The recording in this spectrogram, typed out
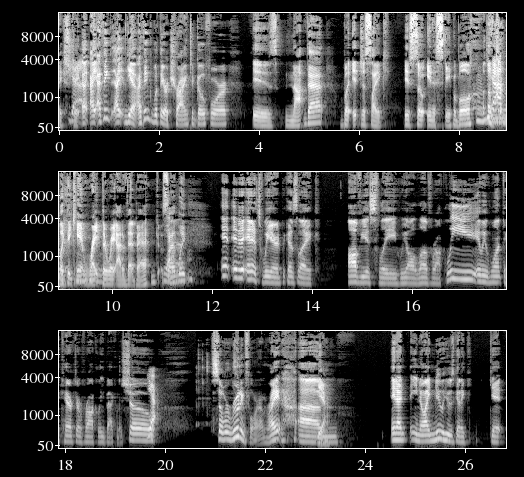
exchange. Yeah. I, I think. I, yeah, I think what they are trying to go for is not that, but it just like is so inescapable. Yeah. tr- like they can't write their way out of that bag. Sadly, it, it, and it's weird because like obviously we all love Rock Lee and we want the character of Rock Lee back in the show. Yeah. So we're rooting for him, right? Um, Yeah. And I, you know, I knew he was gonna get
